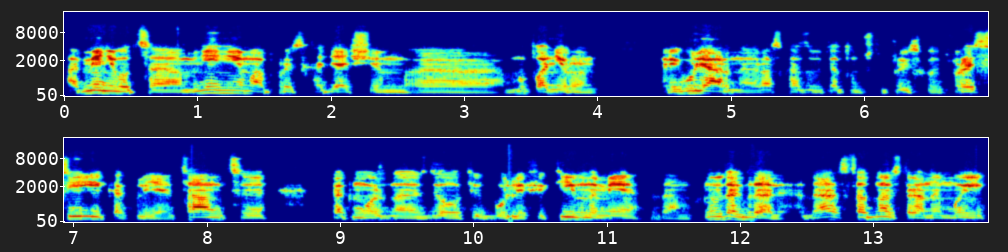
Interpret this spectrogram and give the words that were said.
обмениваться мнением о происходящем. Мы планируем регулярно рассказывать о том, что происходит в России, как влияют санкции, как можно сделать их более эффективными, там, ну и так далее. Да? С одной стороны, мы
